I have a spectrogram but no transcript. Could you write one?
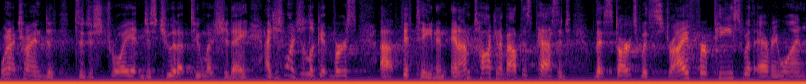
we're not trying to, to destroy it and just chew it up too much today. I just want you to look at verse uh, 15, and, and I'm talking about this passage that starts with strive for peace with everyone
